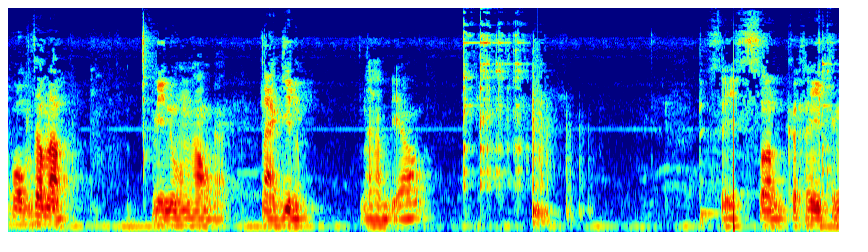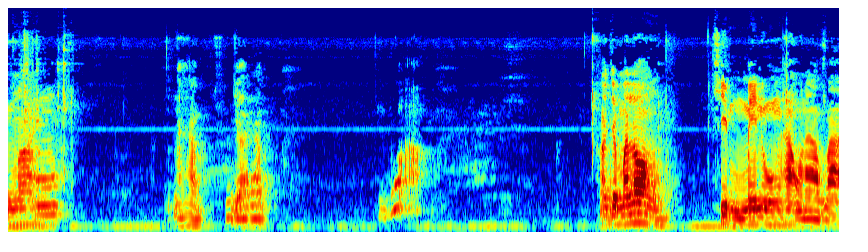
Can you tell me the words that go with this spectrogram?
กับผมสำหรับเมนูของเราครับน่ากินนะครับ เดี๋ยวใส่ซอนกระเทียมจังน้อยนะครับยอดครับว้าวเราจะมาลองชิมเมนูของเรานะว่า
